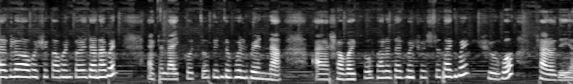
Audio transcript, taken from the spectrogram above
লাগল অবশ্যই কমেন্ট করে জানাবেন। একটা লাইক করতেও কিন্তু ভুলবেন না। আর সবাই খুব ভালো থাকবেন, সুস্থ থাকবেন। শুভ শারদীয়া।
